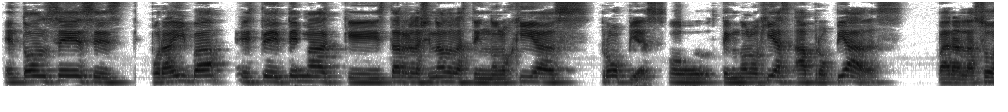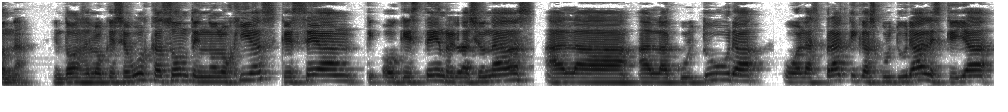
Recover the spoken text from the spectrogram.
Entonces, por ahí va este tema que está relacionado a las tecnologías propias o tecnologías apropiadas para la zona. Entonces lo que se busca son tecnologías que sean o que estén relacionadas a la, a la cultura o a las prácticas culturales que ya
